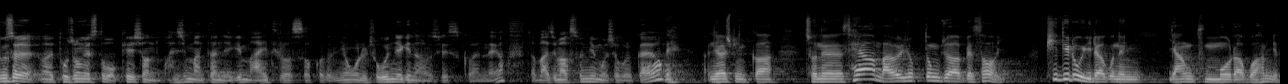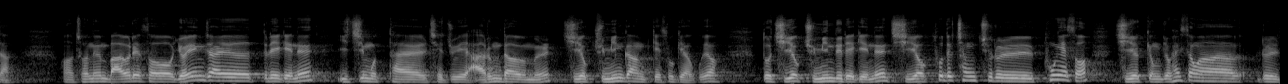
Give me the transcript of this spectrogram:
요새 어, 도정에서도 워케이션 관심 많다는 얘기 많이 들었었거든요. 오늘 좋은 얘기 나눌 수 있을 것 같네요. 자 마지막 손님 모셔볼까요? 네, 안녕하십니까. 저는 새하마을협동조합에서 PD로 일하고 있는 양군모라고 합니다. 어, 저는 마을에서 여행자들에게는 잊지 못할 제주의 아름다움을 지역 주민과 함께 소개하고요. 또 지역 주민들에게는 지역 소득 창출을 통해서 지역 경제 활성화를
